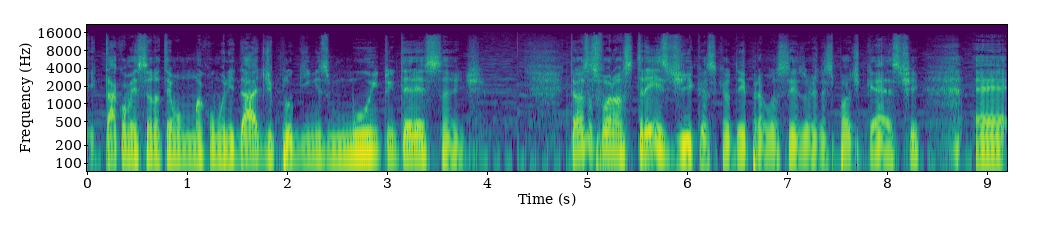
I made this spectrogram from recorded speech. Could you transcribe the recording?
está começando a ter uma comunidade de plugins muito interessante. Então essas foram as três dicas que eu dei para vocês hoje nesse podcast. É,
